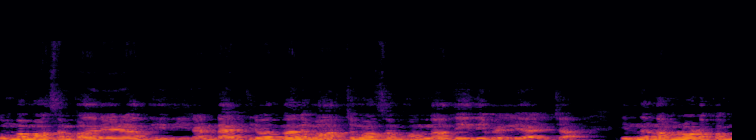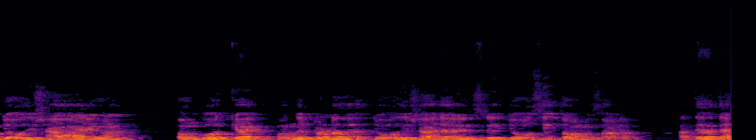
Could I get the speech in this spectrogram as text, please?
കുംഭമാസം പതിനേഴാം തീയതി രണ്ടായിരത്തി ഇരുപത്തിനാല് മാർച്ച് മാസം ഒന്നാം തീയതി വെള്ളിയാഴ്ച. ഇന്ന് നമ്മളോടൊപ്പം ജ്യോതിഷ കാര്യങ്ങൾ പങ്കുവയ്ക്കാൻ വന്നിട്ടുള്ളത് ജ്യോതിഷാചാര്യൻ ശ്രീ ജോസി തോമസ് ആണ് അദ്ദേഹത്തെ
